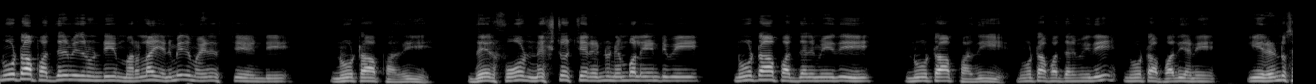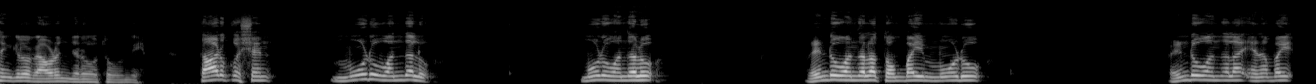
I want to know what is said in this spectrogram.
నూట పద్దెనిమిది నుండి మరలా ఎనిమిది మైనస్ చేయండి. నూట పది. దేర్ ఫోర్ నెక్స్ట్ వచ్చే రెండు నెంబర్లు ఏంటివి? నూట పద్దెనిమిది నూట పది. నూట పద్దెనిమిది నూట పది అని ఈ రెండు సంఖ్యలు రావడం జరుగుతుంది. థర్డ్ క్వశ్చన్ మూడు వందలు మూడు వందలు రెండు వందల తొంభై మూడు రెండు వందల ఎనభై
